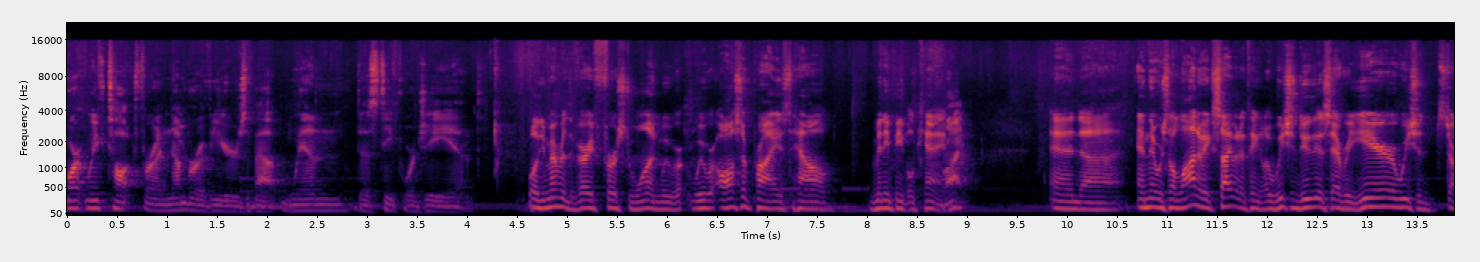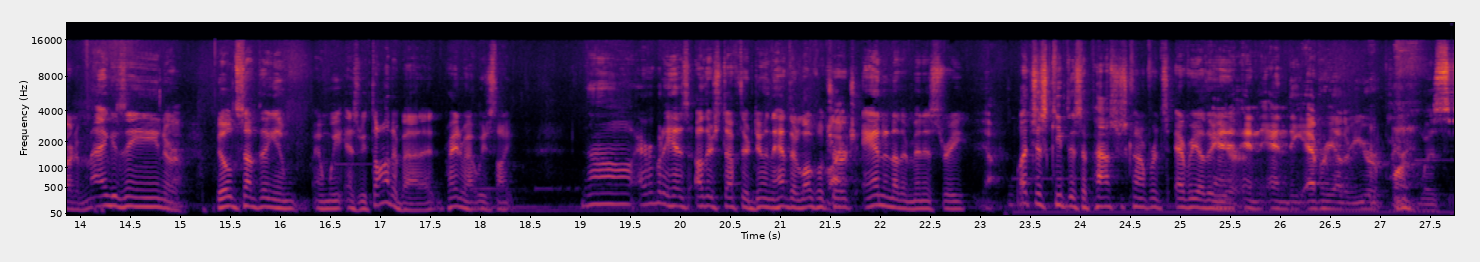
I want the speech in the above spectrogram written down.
Mark, we've talked for a number of years about when does T4G end? Well, you remember the very first one, we were we were all surprised how many people came. Right. And uh, and there was a lot of excitement. I think like, we should do this every year. We should start a magazine or Yeah. build something. And and we as we thought about it, prayed about it, we just like, no, everybody has other stuff they're doing. They have their local Right. church and another ministry. Yeah. Let's just keep this a pastors conference every other year. And, and and the every other year part was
